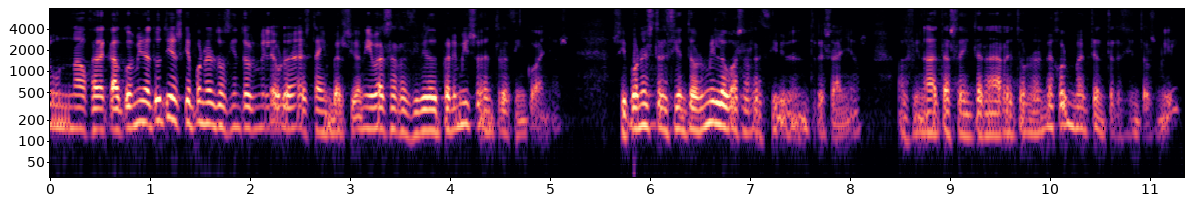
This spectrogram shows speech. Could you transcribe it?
una hoja de cálculo, mira, tú tienes que poner 200.000 euros en esta inversión y vas a recibir el permiso dentro de cinco años. Si pones 300.000 lo vas a recibir en tres años. Al final la tasa interna de retorno es mejor meter 300.000.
